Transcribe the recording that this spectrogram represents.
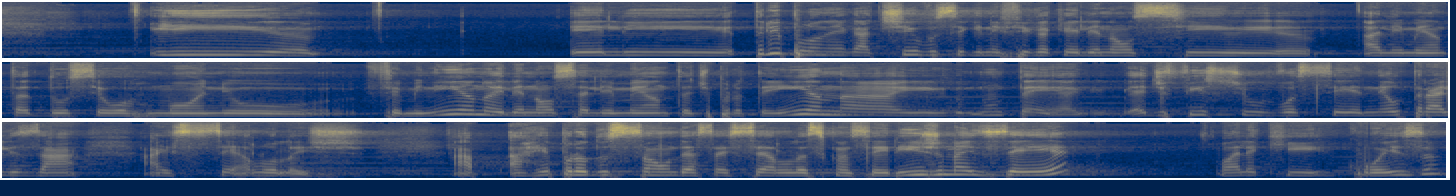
e ele triplo negativo significa que ele não se alimenta do seu hormônio feminino, ele não se alimenta de proteína e não tem é difícil você neutralizar as células, a, a reprodução dessas células cancerígenas e olha que coisa,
